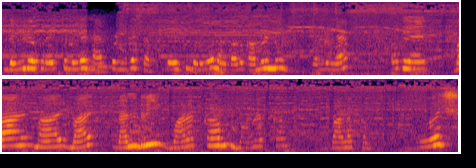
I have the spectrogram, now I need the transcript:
இந்த வீடியோக்கு லைக் பண்ணுங்கள் ஷேர் பண்ணுங்கள் சப்ஸ்கிரைப் பண்ணுங்கள் மறக்காம கமெண்ட் ஓகே. பாய் பாய் பாய். நன்றி. வணக்கம் வணக்கம் வணக்கம். ஓஷ்.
